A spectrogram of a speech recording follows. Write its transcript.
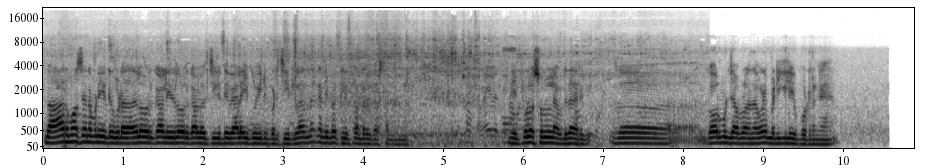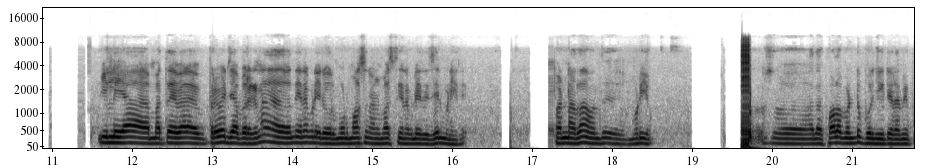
இந்த ஆறு மாதம் என்ன பண்ணிட்டு கூடாது அதில் ஒரு கால் இதில் ஒரு கால் வச்சுக்கிட்டு வேலைக்கு போயிட்டு படிச்சுக்கிட்டுலாம் இருந்தால் கண்டிப்பாக கிளிக் பண்ணுறது கஷ்டம் தம்பி இப்போலாம் சூழ்நிலை அப்படி தான் இருக்குது ஸோ கவர்மெண்ட் ஜாப்பில் இருந்தால் கூட மெடிக்கல் லீவ் போட்டுருங்க. இல்லையா? மற்ற வேலை ப்ரைவேட் ஜாப் இருக்குன்னா அதை வந்து என்ன பண்ணிடு ஒரு மூணு மாதம் நாலு மாதத்துக்கு என்ன பண்ணி ரிசைன் பண்ணிடு பண்ணால் தான் வந்து முடியும். ஸோ அதை ஃபாலோ பண்ணிட்டு புரிஞ்சுக்கிட்டு எல்லாமே படி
